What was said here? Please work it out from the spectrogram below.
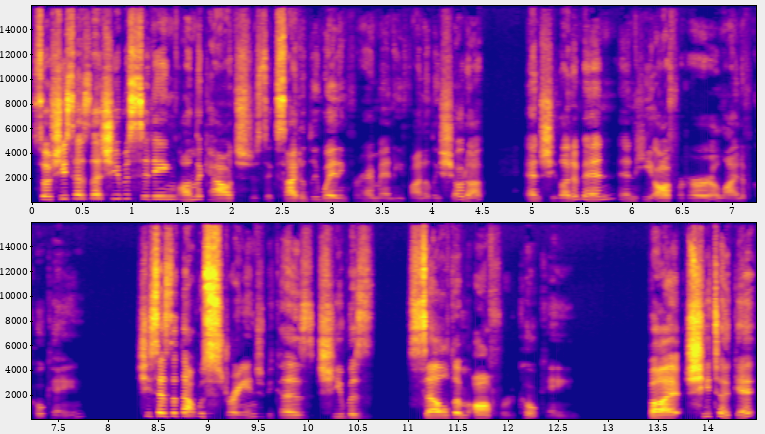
So she says that she was sitting on the couch just excitedly waiting for him and he finally showed up and she let him in and he offered her a line of cocaine. She says that that was strange because she was seldom offered cocaine. But she took it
